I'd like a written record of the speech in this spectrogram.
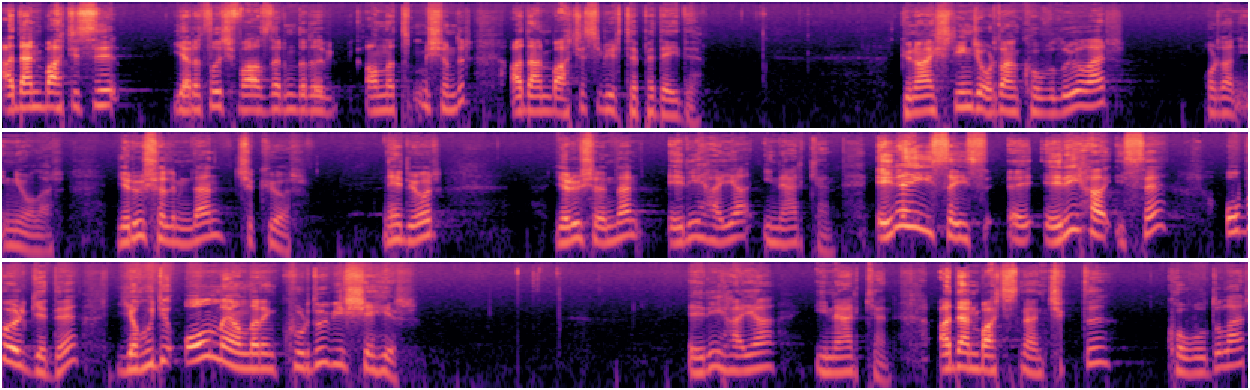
Aden bahçesi yaratılış vaazlarında da anlatılmışımdır. Aden bahçesi bir tepedeydi. Günah işleyince oradan kovuluyorlar. Oradan iniyorlar. Yeruşalim'den çıkıyor. Ne diyor? Yeruşalim'den Eriha'ya inerken. Eriha ise, e, Eriha ise o bölgede Yahudi olmayanların kurduğu bir şehir. Eriha'ya inerken. Aden bahçesinden çıktı, kovuldular.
